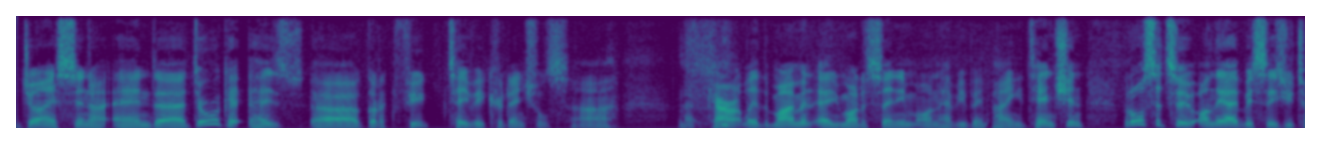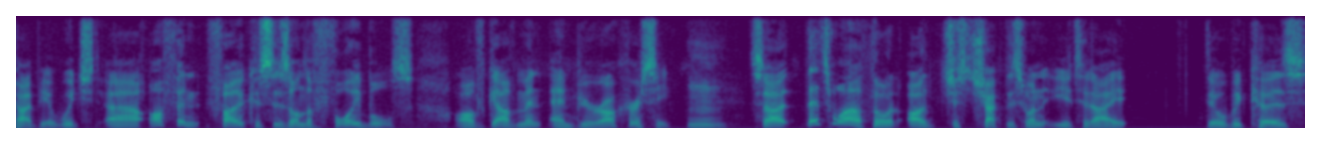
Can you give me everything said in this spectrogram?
Jayasinha, and uh, Dilruk has uh, got a few TV credentials uh, uh, currently at the moment. Uh, you might have seen him on Have You Been Paying Attention, but also too on the ABC's Utopia, which uh, often focuses on the foibles of government and bureaucracy. So that's why I thought I'd just chuck this one at you today, Dill, because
